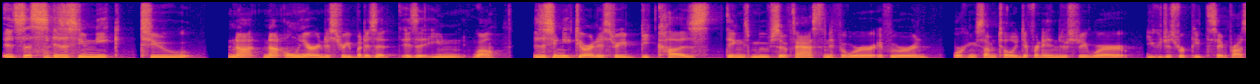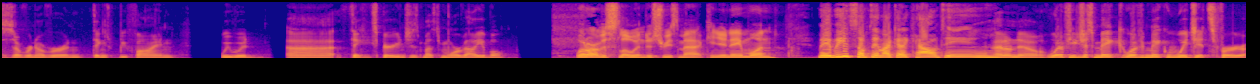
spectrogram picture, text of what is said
Is this is this unique to not not only our industry, but is it is it un, well? Is this unique to our industry because things move so fast? And if it were if we were in, working some totally different industry where you could just repeat the same process over and over and things would be fine, we would uh, think experience is much more valuable. What are the slow industries, Matt? Can you name one? Maybe something like accounting. I don't know. What if you just make what if you make widgets for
